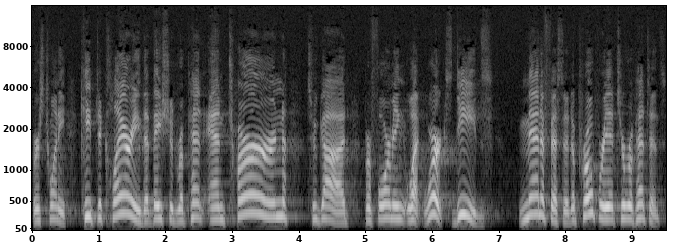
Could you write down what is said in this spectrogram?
Verse 20, keep declaring that they should repent and turn to God, performing what? Works, deeds, manifested, appropriate to repentance.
